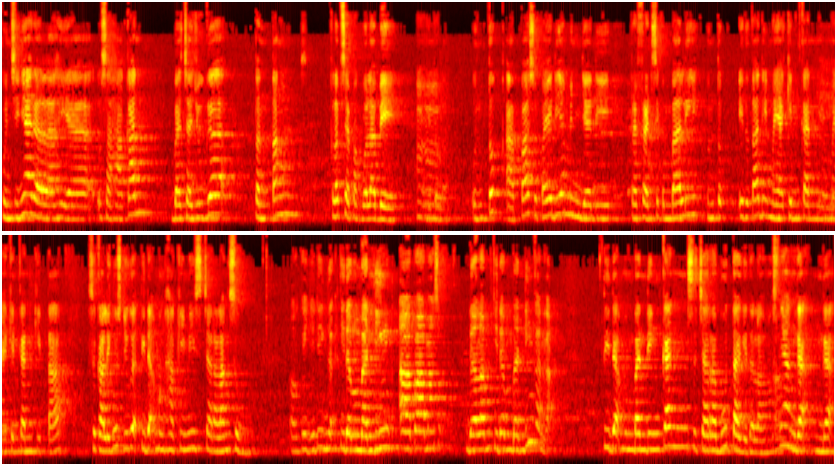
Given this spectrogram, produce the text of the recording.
kuncinya adalah ya usahakan baca juga tentang klub sepak bola B Mm-mm. gitu loh. Untuk apa? Supaya dia menjadi referensi kembali untuk itu tadi meyakinkan Iya, meyakinkan kita sekaligus juga tidak menghakimi secara langsung. Oke, jadi nggak tidak membanding apa masuk dalam tidak membandingkan kak? tidak membandingkan secara buta gitu loh maksudnya nggak nggak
